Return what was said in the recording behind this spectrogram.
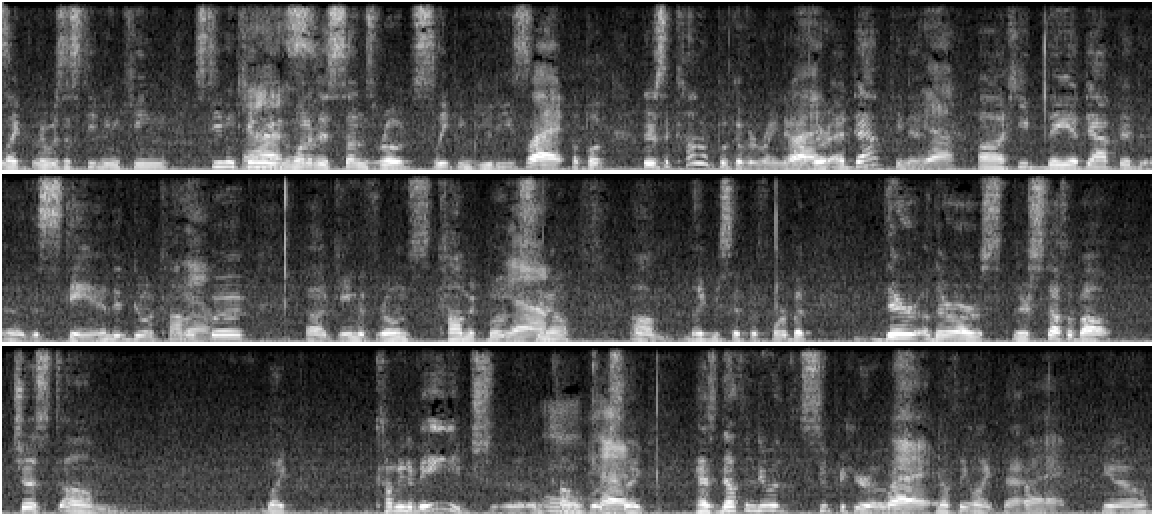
like there was a Stephen King. Stephen King and one of his sons wrote Sleeping Beauties, Right. a book. There's a comic book of it right now. Right. They're adapting it. Yeah. Uh, he they adapted uh, The Stand into a comic Yeah. book. Uh, Game of Thrones comic books. Yeah. You know, um, like we said before, but there there are there's stuff about just um, like coming of age uh, of comic books. Like has nothing to do with superheroes. Right. Nothing like that. Right. You know.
